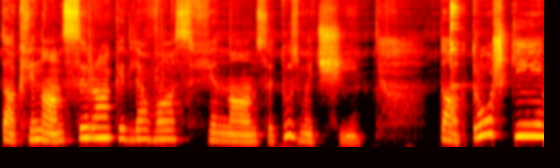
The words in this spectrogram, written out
Так, фінанси, раки для вас, фінанси, туз мечі. Так, трошки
